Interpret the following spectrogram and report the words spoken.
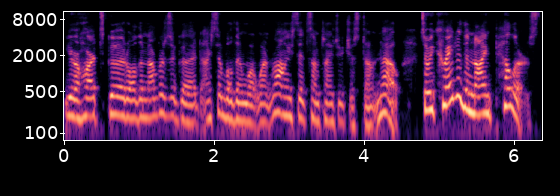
Your heart's good. All the numbers are good. I said, well, then what went wrong? He said, sometimes you just don't know. So he created the nine pillars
